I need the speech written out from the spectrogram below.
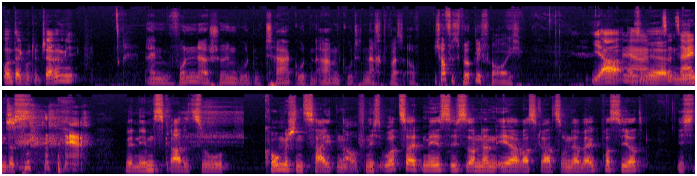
Und der gute Jeremy. Einen wunderschönen guten Tag, guten Abend, gute Nacht, was auch. Ich hoffe es wirklich für euch. Ja, also ja, wir nehmen das. wir nehmen es gerade zu komischen Zeiten auf. Nicht urzeitmäßig, sondern eher, was gerade so in der Welt passiert. Ich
